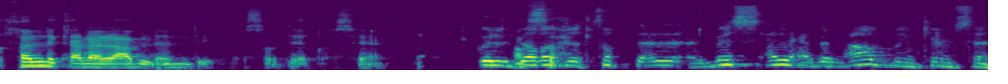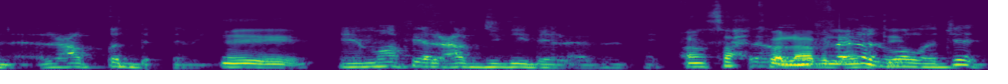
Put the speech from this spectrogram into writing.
خليك على ألعاب ال indie يا صديق حسين. يقول لدرجة. صرت بس ألعب ألعاب من كم سنة؟ ألعاب قدامي إيه يعني ما في ألعاب جديدة أنصحك بألعاب فعلا ال indie. والله جد.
